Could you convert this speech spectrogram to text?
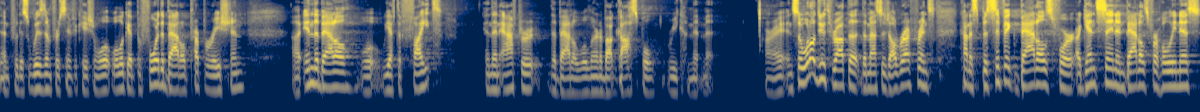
then for this wisdom for sanctification. We'll, we'll look at before the battle preparation. Uh, in the battle, we'll, we have to fight, and then after the battle, we'll learn about gospel recommitment. All right, and so what I'll do throughout the, the message, I'll reference kind of specific battles for against sin and battles for holiness.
